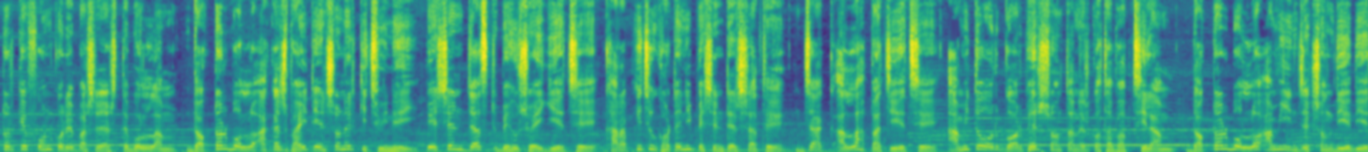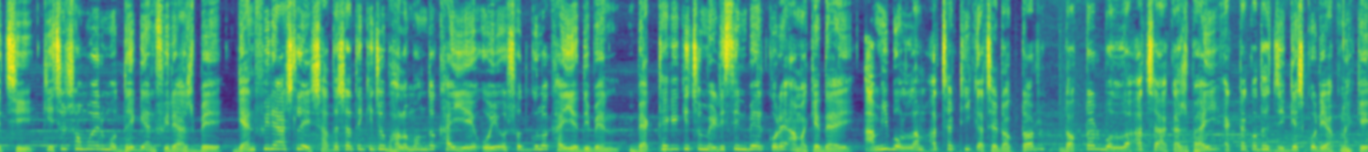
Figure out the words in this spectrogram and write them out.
ডক্টরকে ফোন করে বাসায় আসতে বললাম। ডক্টর বলল, আকাশ ভাই, টেনশনের কিছুই নেই। পেশেন্ট জাস্ট বেহুশ হয়ে গিয়েছে। খারাপ কিছু ঘটেনি পেশেন্টের সাথে। যাক, আল্লাহ বাঁচিয়েছে। আমি তো ওর গর্ভের সন্তানের কথা ভাবছিলাম। ডক্টর বলল, আমি ইনজেকশন দিয়ে দিয়েছি। কিছু সময়ের মধ্যে জ্ঞান ফিরে আসবে। জ্ঞান ফিরে আসলেই সাথে সাথে কিছু ভালো মন্দ খাইয়ে ওই ওষুধগুলো খাইয়ে দিবেন। ব্যাগ থেকে কিছু মেডিসিন বের করে আমাকে দেয়। আমি বললাম আচ্ছা ঠিক আছে, ডক্টর। ডক্টর বলল আচ্ছা আকাশ ভাই, একটা কথা জিজ্ঞেস করি আপনাকে।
